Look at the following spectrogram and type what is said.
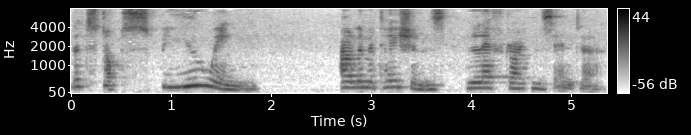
Let's stop spewing our limitations left, right, and center.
